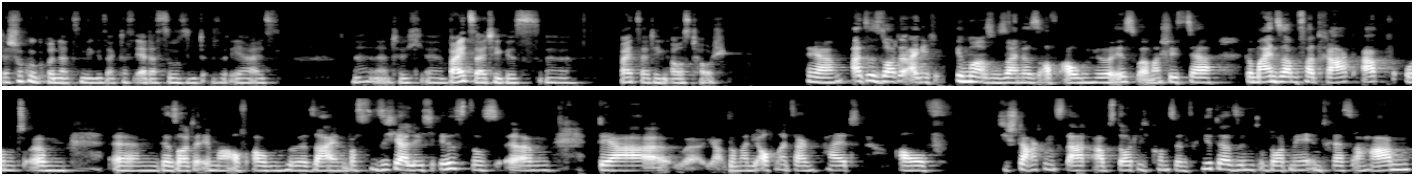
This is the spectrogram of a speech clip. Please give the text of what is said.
Der, der Schokogründer zu mir gesagt, dass er das so sieht, also eher als ne, natürlich äh, beidseitiges, äh, beidseitigen Austausch. Ja, also es sollte eigentlich immer so sein, dass es auf Augenhöhe ist, weil man schließt ja gemeinsam Vertrag ab und ähm, ähm, der sollte immer auf Augenhöhe sein. Was sicherlich ist, dass ähm, der, äh, ja, sag mal, die Aufmerksamkeit auf die starken Startups deutlich konzentrierter sind und dort mehr Interesse haben.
